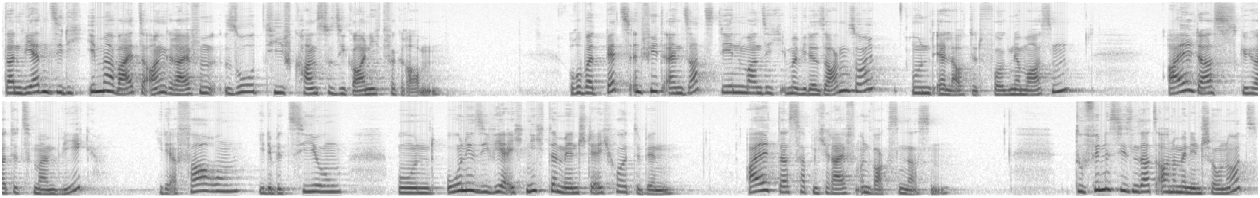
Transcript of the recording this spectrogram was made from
dann werden sie dich immer weiter angreifen, so tief kannst du sie gar nicht vergraben. Robert Betz empfiehlt einen Satz, den man sich immer wieder sagen soll, und er lautet folgendermaßen, all das gehörte zu meinem Weg, jede Erfahrung, jede Beziehung, und ohne sie wäre ich nicht der Mensch, der ich heute bin. All das hat mich reifen und wachsen lassen. Du findest diesen Satz auch nochmal in den Show Notes.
